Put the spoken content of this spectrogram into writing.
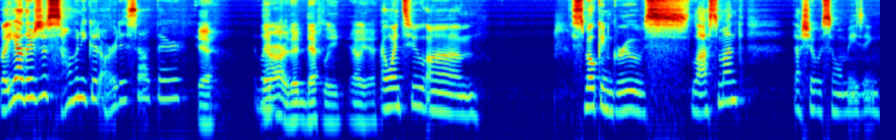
But yeah, there's just so many good artists out there. yeah, Like, there are. There definitely. Hell yeah. I went to um Smoke Smoking Grooves last month. That show was so amazing.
